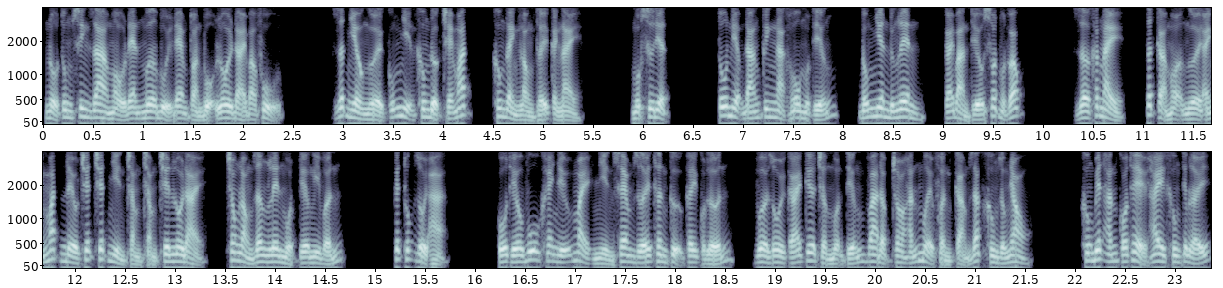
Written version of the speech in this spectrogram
nổ tung sinh ra màu đen mưa bụi đem toàn bộ lôi đài bao phủ. Rất nhiều người cũng nhịn không được che mắt, không đành lòng thấy cảnh này. Một sư điện tô niệm đáng kinh ngạc hô một tiếng, đống nhiên đứng lên, cái bản thiếu sót một góc. Giờ khắc này, tất cả mọi người ánh mắt đều chết chết nhìn chằm chằm trên lôi đài, trong lòng dâng lên một tia nghi vấn. Kết thúc rồi hả? À? cố thiếu vũ khen nhữ mày nhìn xem dưới thân cự cây của lớn, vừa rồi cái kia trầm muộn tiếng va đập cho hắn mười phần cảm giác không giống nhau. Không biết hắn có thể hay không tiếp lấy.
